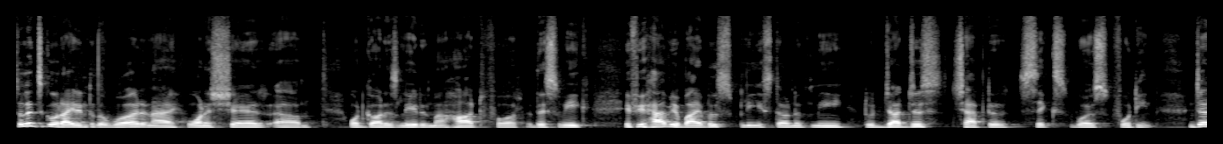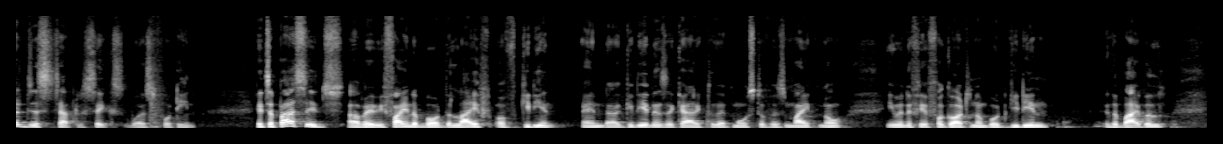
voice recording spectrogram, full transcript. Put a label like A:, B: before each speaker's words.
A: So let's go right into the word, and I want to share um, what God has laid in my heart for this week. If you have your Bibles, please turn with me to Judges chapter 6, verse 14. Judges chapter 6, verse 14. It's a passage uh, where we find about the life of Gideon. And uh, Gideon is a character that most of us might know. Even if you've forgotten about Gideon in the Bible,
